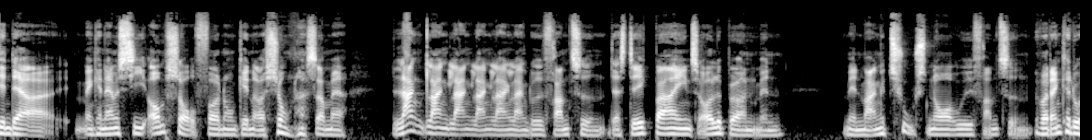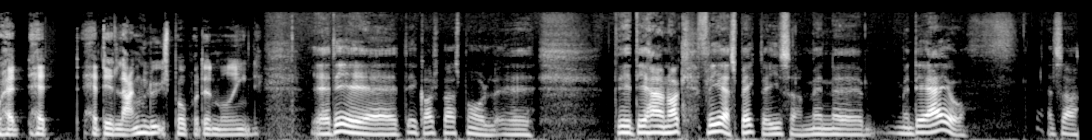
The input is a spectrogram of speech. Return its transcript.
den der, man kan nærmest sige, omsorg for nogle generationer, som er langt, langt, langt, langt, langt, langt ude i fremtiden. Altså, det er ikke bare ens oldebørn, men, men mange tusind år ude i fremtiden. Hvordan kan du have, have, have det lange lys på på den måde egentlig? Ja, det er, det er et godt spørgsmål. Øh, det, det har jo nok flere aspekter i sig, men, øh, men det er jo, altså,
